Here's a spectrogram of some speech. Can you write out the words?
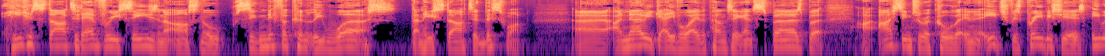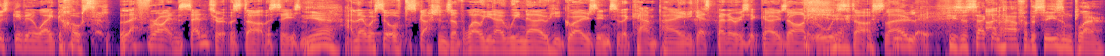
he has started every season at Arsenal significantly worse than he started this one. Uh, I know he gave away the penalty against Spurs, but I, I seem to recall that in each of his previous years, he was giving away goals left, right, and centre at the start of the season. Yeah. And there were sort of discussions of, well, you know, we know he grows into the campaign, he gets better as it goes on, he always starts slowly. He's a second half of the season player.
